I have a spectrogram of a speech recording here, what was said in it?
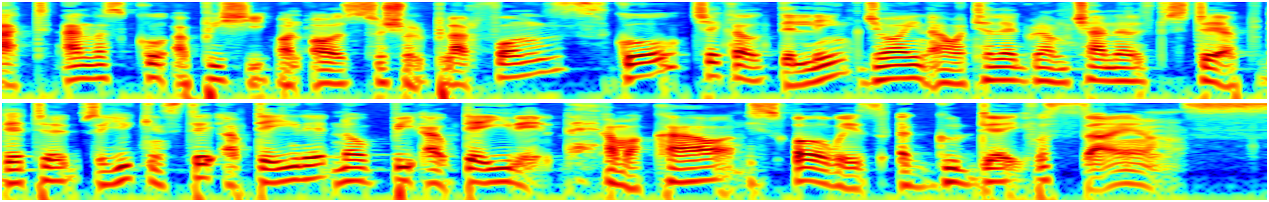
at underscore apici on all social platforms. Go check out the link, join our Telegram channel to stay updated so you can stay updated, not be outdated. Kama kawa is always a good day for science.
